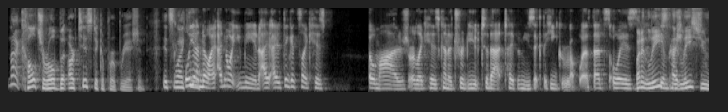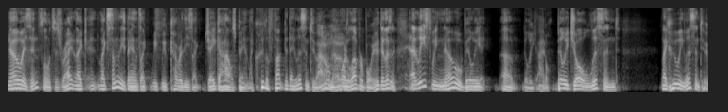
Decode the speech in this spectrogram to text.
Not cultural, but artistic appropriation. It's like Well, yeah, know, no, I, I know what you mean. I, I think it's like his homage or like his kind of tribute to that type of music that he grew up with. That's always. But at the least, at least you know his influences, right? Like, like some of these bands, like we we cover these, like J. Geils band. Like, who the fuck did they listen to? I don't know. Or Loverboy, who they listen? At least we know Billy, uh, Billy Idol, Billy Joel listened, like who he listened to.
